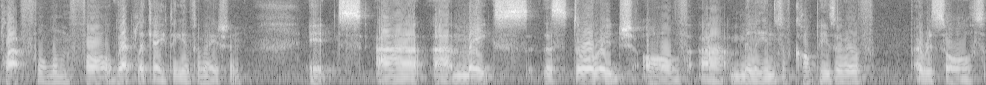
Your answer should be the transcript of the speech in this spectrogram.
platform for replicating information. It uh, uh, makes the storage of uh, millions of copies of a resource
